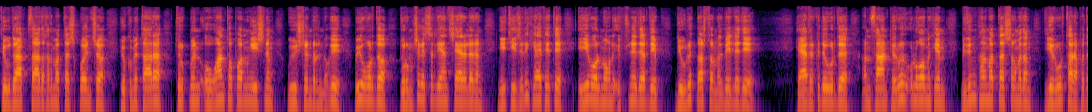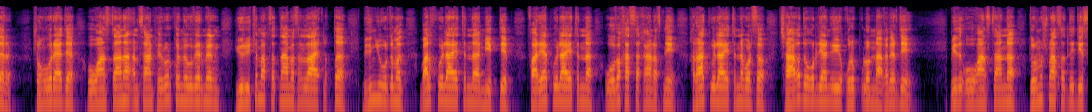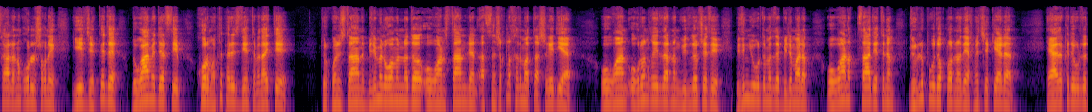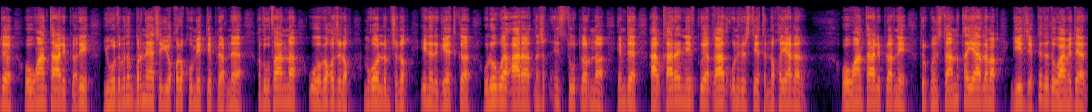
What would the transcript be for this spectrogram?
Söwda-ykdysady hyzmatdaşlyk boýunça hökümetara türkmen-owgan toparynyň işiniň güýçlendirilmegi bu ugurda durmuşa geçirilýän çäreleriň netijeli häsiýete eýe bolmagyny üpjün eder diýip, döwlet Baştutanymyz belledi. Häzirki döwürde ynsanperwer ulgamy hem biziň hyzmatdaşlygymyzyň zerur tarapydyr. Şoňa görä-de, Owganystana ynsanperwer kömegi bermegiň ýörite maksatnamasyna laýyklykda, biziň ýurdumyz Balh welaýatynda mekdep, Farýap welaýatynda oba hassahanasyny, Hyrat welaýatynda bolsa çaga dogurylýan öýi gurup ulanmaga berdi. Biz Owganystanda durmuş maksatly desgalaryň gurluşygyny geljekde-de dowam ederis diýip, hormatly Prezidentimiz aýtdy. Türkmenistan bilim ulgamynda-da Owganystan bilen ysnyşykly hyzmatdaşlyk edýär. Owgan oglan-gyzlarynyň ýüzlerçesi biziň ýurdumyzda bilim alyp, owgan ykdysadyýetiniň dürli pudaklarynda zähmet çekýärler. Häzirki döwürde-de owgan talyplary ýurdumyzyň birnäçe ýokary okuw mekdeplerinde, hususan-da, oba hojalyk, mugallymçylyk, energetika, ulag we aragatnaşyk institutlarynda hem-de Halkara nebit we gaz uniwersitetinde okaýarlar. Owgan talyplaryny Türkmenistanda taýýarlamak geljekde-de dowam eder.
